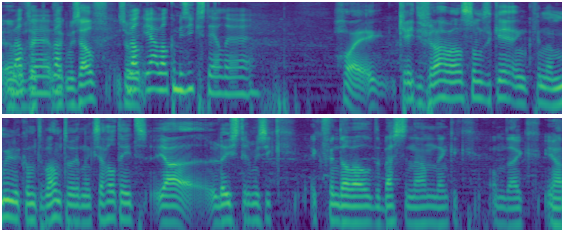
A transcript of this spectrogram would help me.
Uh, welke, of dat ik, of ik mezelf zo... Wel, ja, welke muziekstijl? Uh... Goh, ik kreeg die vraag wel soms een keer en ik vind dat moeilijk om te beantwoorden. Ik zeg altijd, ja, luistermuziek. Ik vind dat wel de beste naam, denk ik. Omdat ik, ja,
